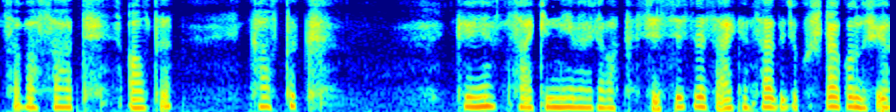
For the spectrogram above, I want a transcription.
Sabah saat 6 kalktık. Köyün sakinliği böyle bak. Sessiz ve sakin. Sadece kuşlar konuşuyor.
